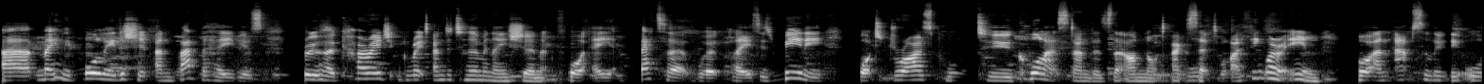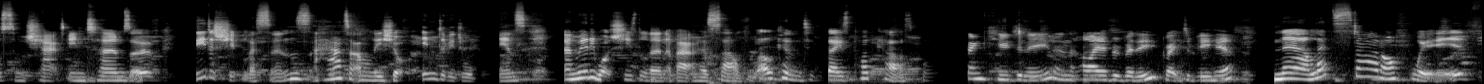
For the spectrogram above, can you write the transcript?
Uh, mainly poor leadership and bad behaviours. Through her courage, grit, and determination for a better workplace is really what drives Paula to call out standards that are not acceptable. I think we're in for an absolutely awesome chat in terms of leadership lessons, how to unleash your individual brilliance, and really what she's learned about herself. Welcome to today's podcast, Paul. Thank you, Janine, and hi, everybody. Great to be here. Now, let's start off with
